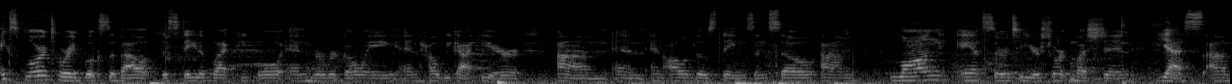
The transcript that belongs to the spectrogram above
exploratory books about the state of black people and where we're going and how we got here um, and, and all of those things. And so, um, long answer to your short question yes, um,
